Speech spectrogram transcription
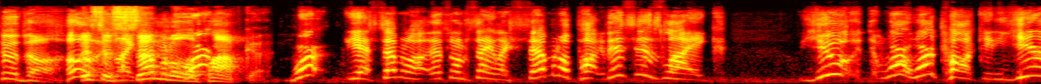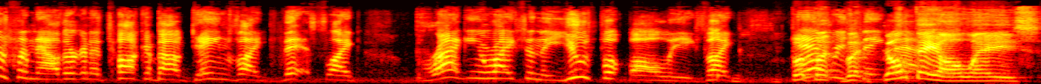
to the hood. This is like, Seminole Apopka. We're yeah, Seminole. That's what I'm saying. Like Seminole Apopka. This is like you. We're we're talking years from now. They're gonna talk about games like this, like bragging rights in the youth football leagues, like. But but, but don't they always?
